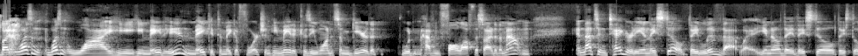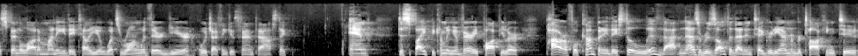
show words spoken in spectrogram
But yeah. it wasn't it wasn't why he, he made it. He didn't make it to make a fortune. He made it because he wanted some gear that wouldn't have him fall off the side of the mountain and that's integrity and they still they live that way you know? They they still they still spend a lot of money. They tell you what's wrong with their gear which i think is fantastic. And despite becoming a very popular powerful company they still live that. And as a result of that integrity i remember talking to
